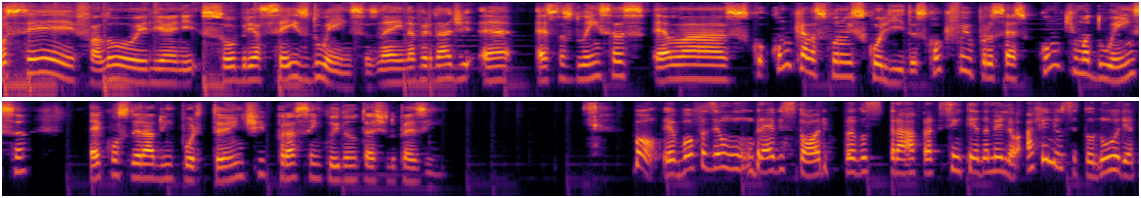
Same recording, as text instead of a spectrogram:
Você falou, Eliane, sobre as seis doenças, né? E na verdade, é, essas doenças, elas, como que elas foram escolhidas? Qual que foi o processo? Como que uma doença é considerado importante para ser incluída no teste do pezinho? Bom, eu vou fazer um breve histórico para que se entenda melhor. A fenilcetonúria,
